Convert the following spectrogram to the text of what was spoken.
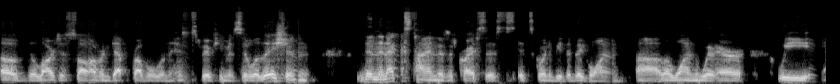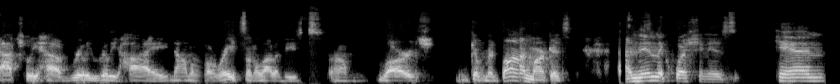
of the largest sovereign debt bubble in the history of human civilization, then the next time there's a crisis, it's going to be the big one, uh, the one where we actually have really, really high nominal rates on a lot of these um, large government bond markets. And then the question is, can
